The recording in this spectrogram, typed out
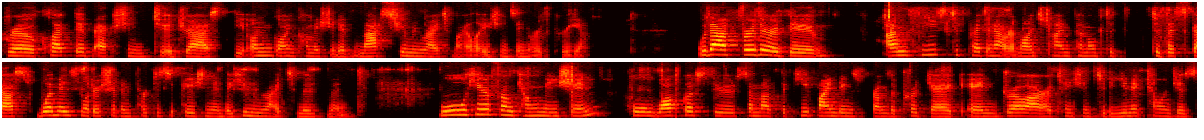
grow collective action to address the ongoing commission of mass human rights violations in North Korea. Without further ado, I'm pleased to present our lunchtime panel to, to discuss women's leadership and participation in the human rights movement. We'll hear from Kyungmin Shin, who will walk us through some of the key findings from the project and draw our attention to the unique challenges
